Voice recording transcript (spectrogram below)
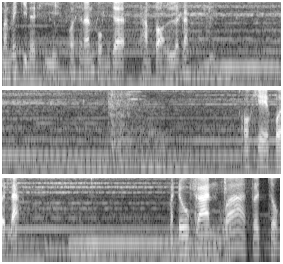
มันไม่กี่นาที เพราะฉะนั้นผมจะทำต่อเลยแล้วกัน โอเค เปิดแล้ว มาดูกันว่ากระจก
